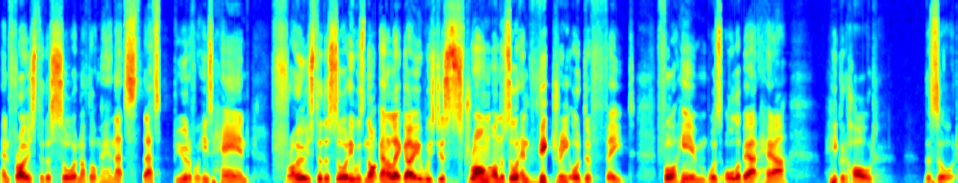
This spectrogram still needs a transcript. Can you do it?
and froze to the sword. And I thought, man, that's, that's beautiful. His hand froze to the sword. He was not going to let go. It was just strong on the sword. And victory or defeat for him was all about how he could hold the sword.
